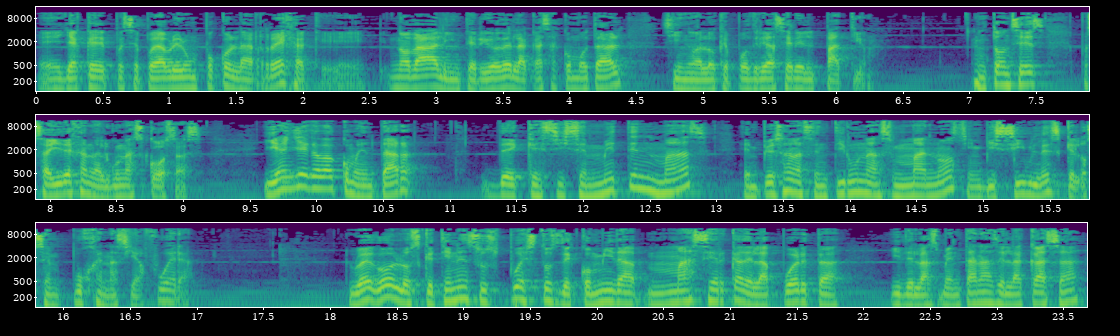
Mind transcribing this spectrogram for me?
eh, ya que pues, se puede abrir un poco la reja que no da al interior de la casa como tal, sino a lo que podría ser el patio. Entonces, pues ahí dejan algunas cosas. Y han llegado a comentar de que si se meten más, empiezan a sentir unas manos invisibles que los empujan hacia afuera. Luego, los que tienen sus puestos de comida más cerca de la puerta y de las ventanas de la casa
